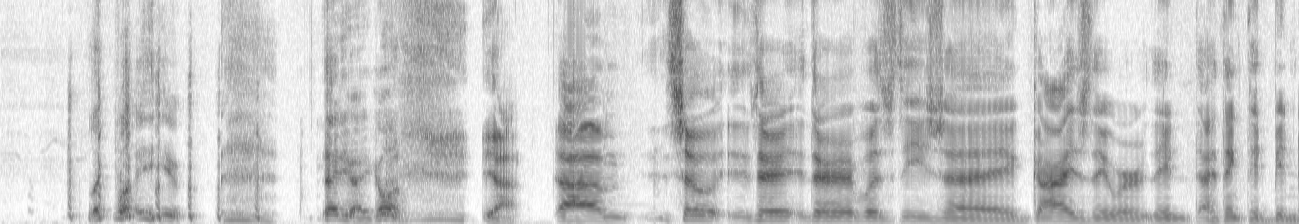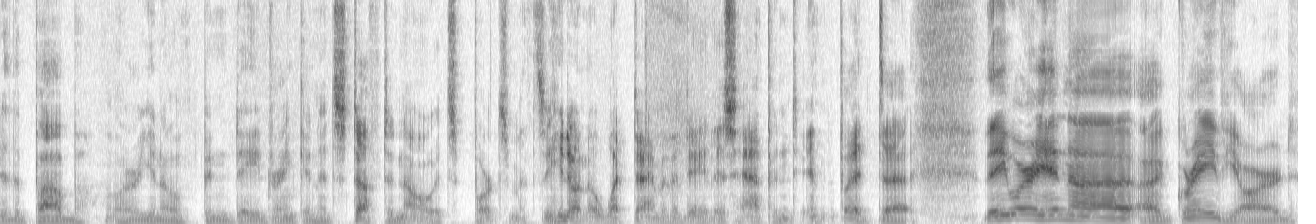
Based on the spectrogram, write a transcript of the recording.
like why are you? Anyway, go on. Yeah. Um, so there, there was these uh, guys. They were they. I think they'd been to the pub or you know been day drinking. It's tough to know. It's Portsmouth, so you don't know what time of the day this happened in. But uh, they were in a, a graveyard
